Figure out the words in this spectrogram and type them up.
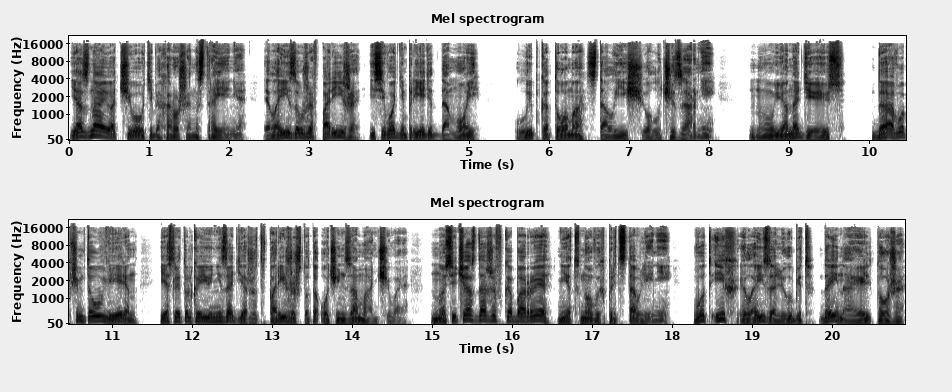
Я знаю, от чего у тебя хорошее настроение. Элоиза уже в Париже и сегодня приедет домой». Улыбка Тома стала еще лучезарней. «Ну, я надеюсь. Да, в общем-то, уверен если только ее не задержит в Париже что-то очень заманчивое. Но сейчас даже в кабаре нет новых представлений. Вот их Элоиза любит, да и Наэль тоже.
